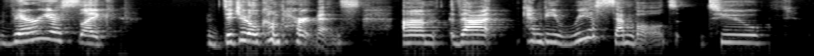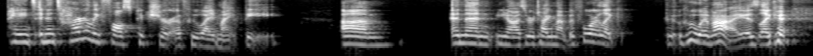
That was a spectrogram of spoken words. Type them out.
various like digital compartments um, that can be reassembled to paint an entirely false picture of who I might be. Um, and then, you know, as we were talking about before, like, who am I is like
